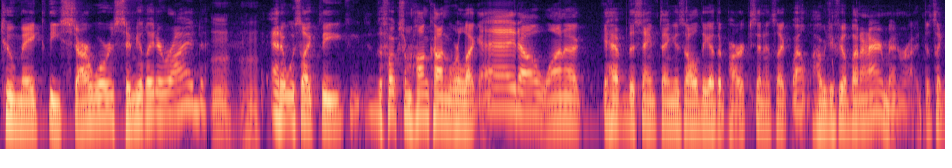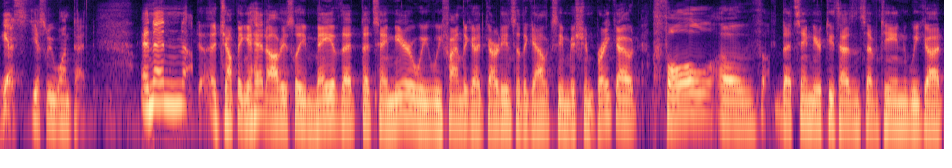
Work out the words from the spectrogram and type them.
to make the Star Wars simulator ride, mm, mm-hmm. and it was like the the folks from Hong Kong were like, I don't want to have the same thing as all the other parks, and it's like, well, how would you feel about an Iron Man ride? It's like, yes, yes, we want that. And then uh, jumping ahead, obviously, May of that, that same year, we, we finally got Guardians of the Galaxy Mission Breakout. Fall of that same year, 2017, we got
